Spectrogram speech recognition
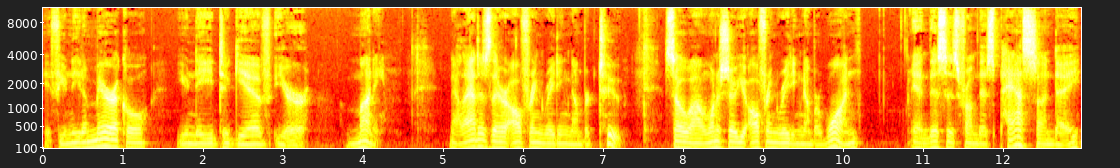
If you need a miracle, you need to give your money. Now that is their offering reading number two. So uh, I want to show you offering reading number one, and this is from this past Sunday,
